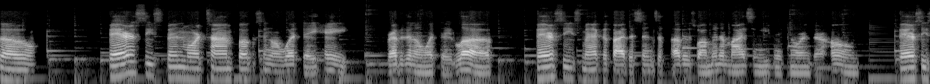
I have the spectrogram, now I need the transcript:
So, Pharisees spend more time focusing on what they hate rather than on what they love. Pharisees magnify the sins of others while minimizing, even ignoring their own. Pharisees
